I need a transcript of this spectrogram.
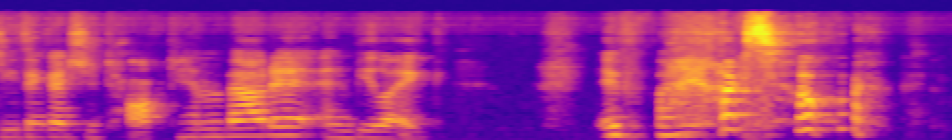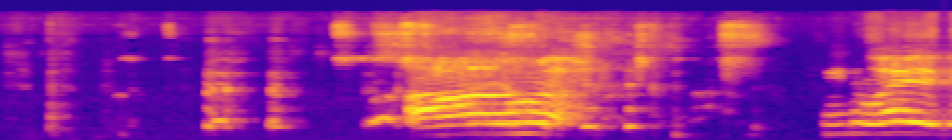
Do you think I should talk to him about it and be like, if by October, Um, you know what?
